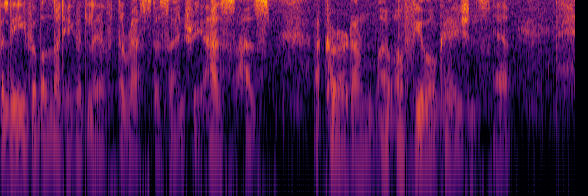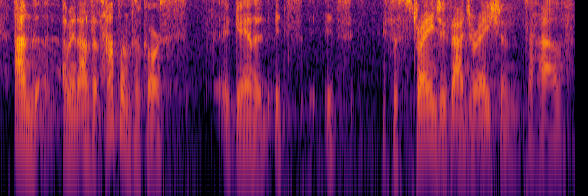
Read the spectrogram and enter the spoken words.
believable that he could live the rest of the century, as has occurred on a, a few occasions. Yeah. And I mean, as it happens, of course, again, it, it's, it's, it's a strange exaggeration to have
